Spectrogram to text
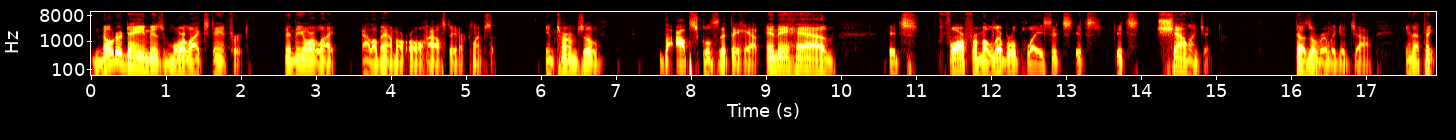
Notre Dame is more like Stanford than they are like Alabama or Ohio State or Clemson in terms of the obstacles that they have, and they have. It's far from a liberal place. It's it's it's challenging. Does a really good job, and I think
